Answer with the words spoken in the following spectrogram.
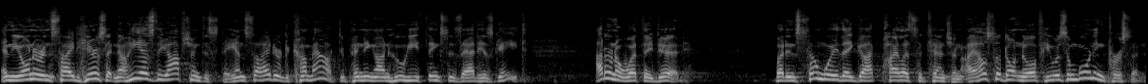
And the owner inside hears it. Now, he has the option to stay inside or to come out, depending on who he thinks is at his gate. I don't know what they did, but in some way they got Pilate's attention. I also don't know if he was a morning person.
